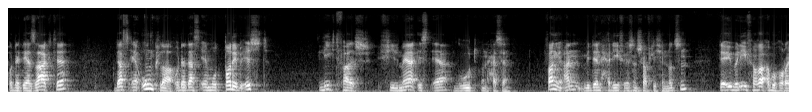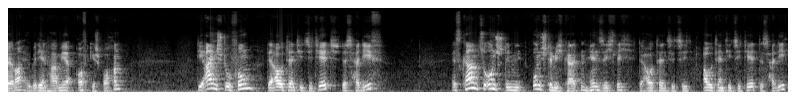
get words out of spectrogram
oder der sagte, dass er unklar oder dass er Muttarib ist, liegt falsch. Vielmehr ist er gut und Hassan. Fangen wir an mit den Hadith-wissenschaftlichen Nutzen. Der Überlieferer Abu Huraira, über den haben wir oft gesprochen. Die Einstufung der Authentizität des Hadith. Es kam zu Unstimmigkeiten hinsichtlich der Authentizität des Hadith.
